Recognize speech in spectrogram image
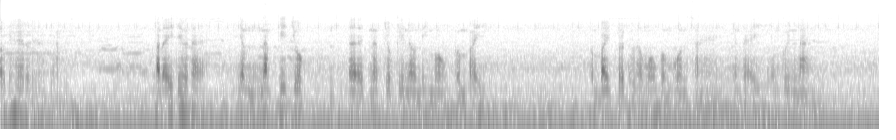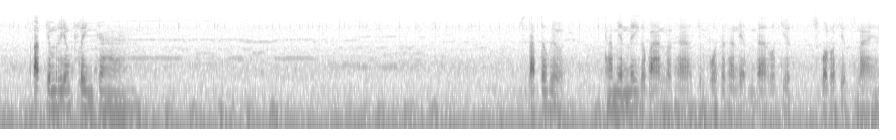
ឡូវគេហែរើចាំអត់អីទេតែខ្ញុំណាត់គេជួបណាត់ជួបគេនៅនេះម៉ោង8 8ព្រឹកឥឡូវម៉ោង9:40មិនតែអីខ្ញុំអង្គុយឡានស្ដាប់ចម្រៀងភ្លេងការស្ដាប់ទៅវាថាមានន័យក៏បានមកថាចំពោះថាអ្នកបណ្ដារសជាតិស្គាល់រសជាតិស្នេហ៍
